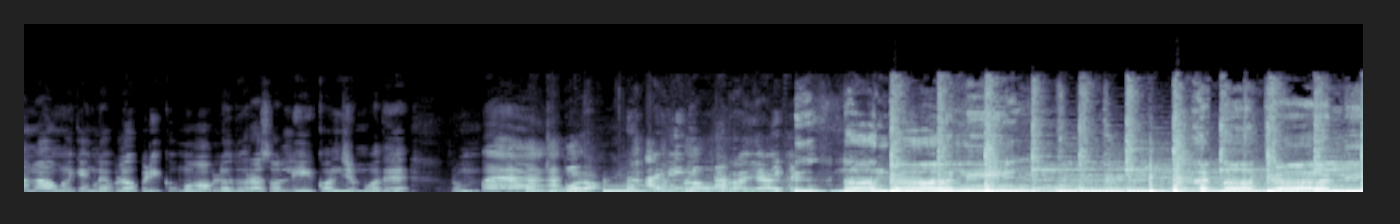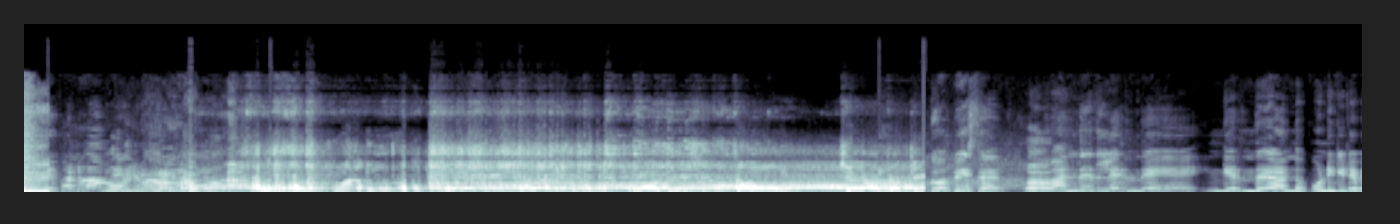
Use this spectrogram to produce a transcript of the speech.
நாங்க அவங்களுக்கு எங்களை எவ்வளவு பிடிக்குமோ அவ்வளவு தூரம் சொல்லி கொஞ்சும் போது ரொம்ப நாங்காலி நாங்காலி? கோபி சார் வந்ததுல இருந்தே இங்க இருந்து அந்த பொண்ணுகிட்ட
